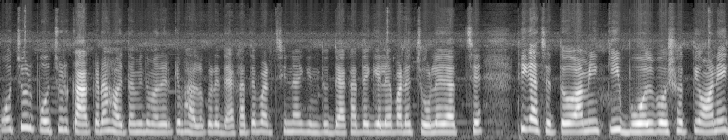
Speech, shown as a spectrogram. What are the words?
প্রচুর প্রচুর কাঁকড়া হয়তো আমি তোমাদেরকে ভালো করে দেখাতে পারছি না, কিন্তু দেখাতে গেলে পরে চলে যাচ্ছে। ঠিক আছে, তো আমি কি বলব? সত্যি অনেক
